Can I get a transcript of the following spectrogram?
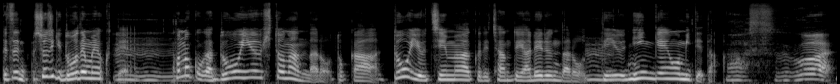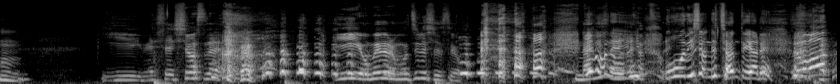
別に正直どうでもよくて、うんうんうん。この子がどういう人なんだろうとかどういうチームワークでちゃんとやれるんだろうっていう人間を見てた。あすごい。うん、いい目線してますね。いいお目目の持ち主ですよ でもねオーディションでちゃんとやれ。ほんとごめんなさ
